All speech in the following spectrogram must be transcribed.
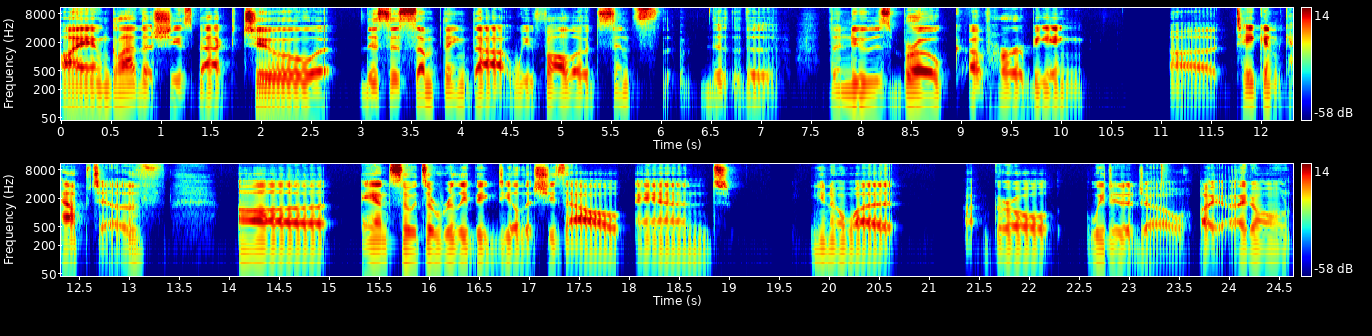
I am glad that she's back too. This is something that we followed since the the the news broke of her being uh taken captive. Uh and so it's a really big deal that she's out and you know what? Uh, Girl, we did it, Joe. I I don't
